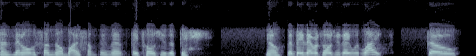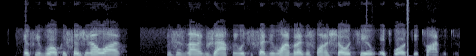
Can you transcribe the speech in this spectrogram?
And then all of a sudden they'll buy something that they told you that they you know, that they never told you they would like. So if your broker says, you know what, this is not exactly what you said you wanted, but I just want to show it to you, it's worth your time to just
